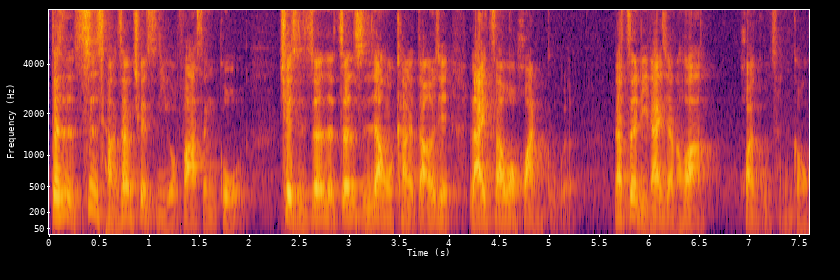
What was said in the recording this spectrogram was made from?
但是市场上确实有发生过，确实真的真实让我看得到，而且来找我换股了。那这里来讲的话，换股成功。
